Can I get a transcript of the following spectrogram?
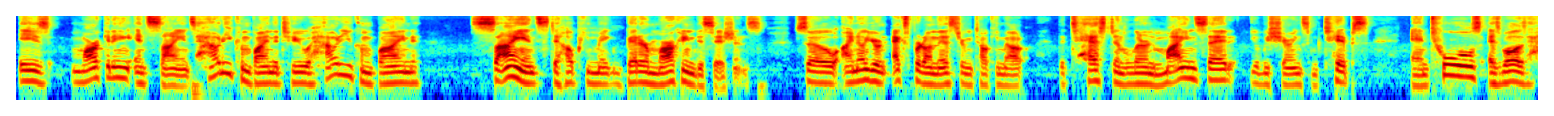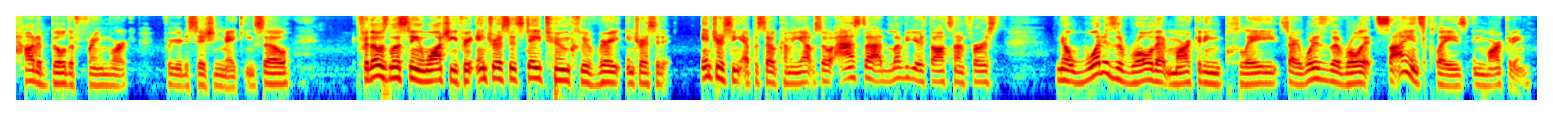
is marketing and science. How do you combine the two? How do you combine science to help you make better marketing decisions? So I know you're an expert on this. You're going to be talking about the test and learn mindset. You'll be sharing some tips and tools, as well as how to build a framework for your decision making. So for those listening and watching, if you're interested, stay tuned because we have a very interested, interesting episode coming up. So Astha, I'd love to get your thoughts on first, you know, what is the role that marketing play? Sorry, what is the role that science plays in marketing?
